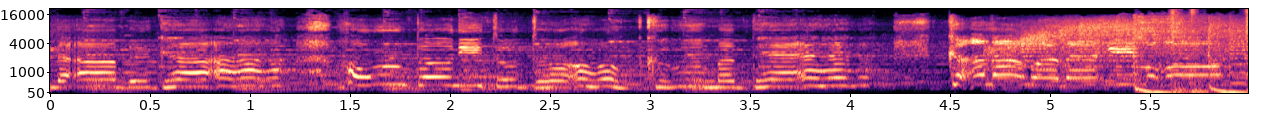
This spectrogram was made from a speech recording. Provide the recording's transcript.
調べが本当に届くまで叶わないもの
